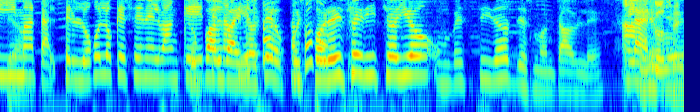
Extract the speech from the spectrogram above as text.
encima, tal. Pero luego lo que es en el banquete, Tú para en el la fiesta, bailoteo. Pues tampoco. por eso he dicho yo un vestido desmontable. Claro. Que Un dos en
